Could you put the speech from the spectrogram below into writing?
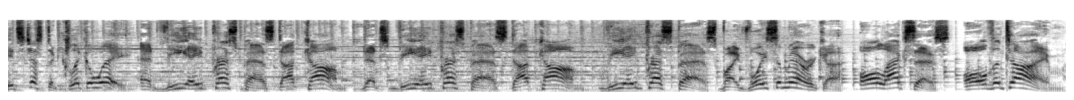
It's just a click away at vapresspass.com. That's vapresspass.com. VA Press Pass by Voice America. All access, all the time.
